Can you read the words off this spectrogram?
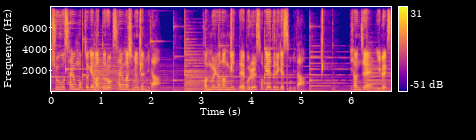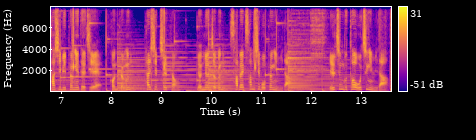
추후 사용 목적에 맞도록 사용하시면 됩니다. 건물 현황 및 내부를 소개해 드리겠습니다. 현재 242평의 대지에 건평은 87평, 연면적은 435평입니다. 1층부터 5층입니다.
